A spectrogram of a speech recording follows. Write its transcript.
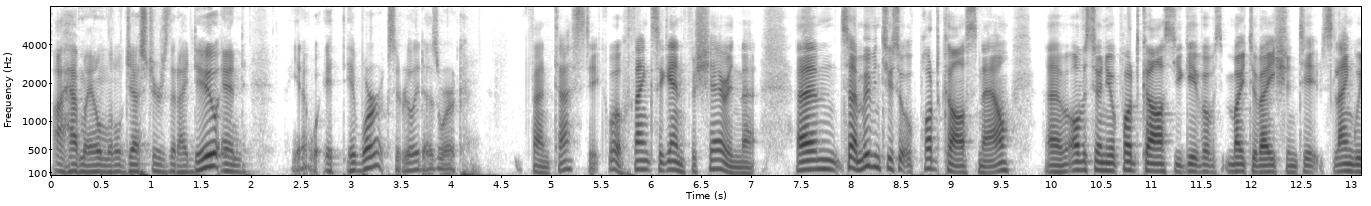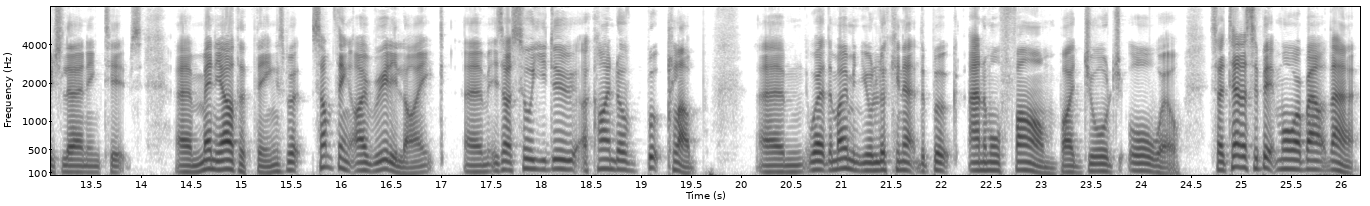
I have my own little gestures that I do. And, you know, it, it works. It really does work. Fantastic. Well, thanks again for sharing that. Um, so, moving to sort of podcasts now. Um, obviously, on your podcast, you give motivation tips, language learning tips, um, many other things. But something I really like um, is I saw you do a kind of book club. Um, where at the moment you're looking at the book Animal Farm by George Orwell. So tell us a bit more about that.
